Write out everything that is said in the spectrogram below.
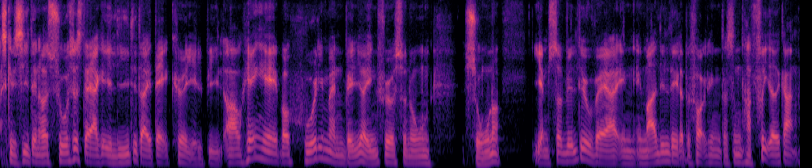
skal vi sige, den ressourcestærke elite, der i dag kører i elbil. Og afhængig af, hvor hurtigt man vælger at indføre sådan nogle zoner, jamen så vil det jo være en, en meget lille del af befolkningen, der sådan har fri adgang,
